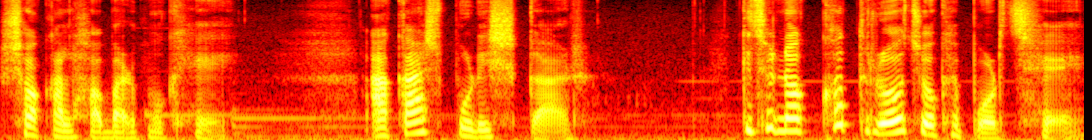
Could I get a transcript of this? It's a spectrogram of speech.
সকাল হবার মুখে, আকাশ পরিষ্কার। কিছু নক্ষত্র চোখে পড়ছে।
